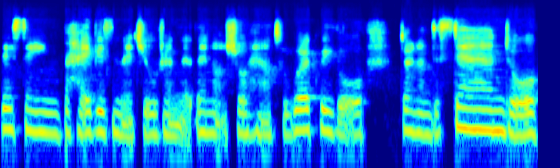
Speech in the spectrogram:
they're seeing behaviours in their children that they're not sure how to work with or don't understand or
